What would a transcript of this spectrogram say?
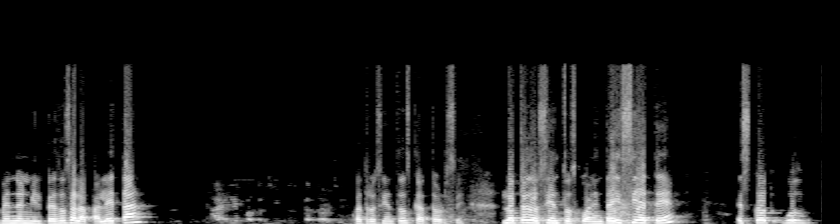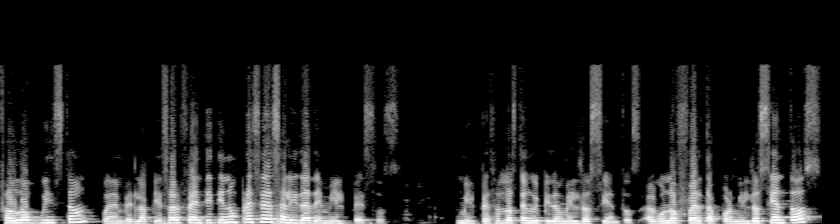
Vendo en mil pesos a la paleta. 414. Lote 247, Scott Woodfellow Winston, pueden ver la pieza al frente y tiene un precio de salida de mil pesos. Mil pesos los tengo y pido mil doscientos. ¿Alguna oferta por mil doscientos?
